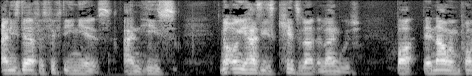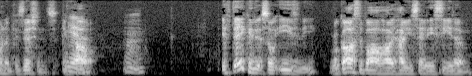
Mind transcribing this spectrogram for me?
And he's there for 15 years. And he's not only has his kids learnt the language, but they're now in prominent positions in Yeah. power. Mm. If they can do it so easily, regardless of how, how you say they see them,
